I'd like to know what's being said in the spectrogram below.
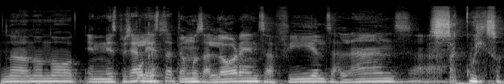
No, no, no. En especial Pocas. esta tenemos a Lawrence, a Fields, a Lance, a, Zach Wilson.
